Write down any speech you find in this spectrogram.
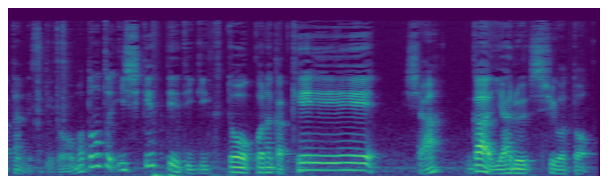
わったんですけどもともと意思決定って聞くとこうなんか経営者がやる仕事。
